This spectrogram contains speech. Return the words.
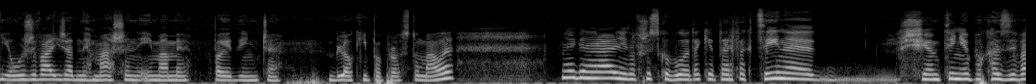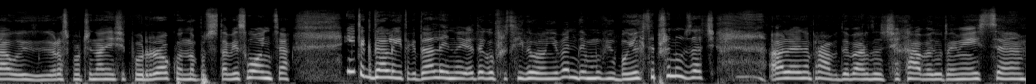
nie używali żadnych maszyn i mamy pojedyncze bloki po prostu małe. No i generalnie to wszystko było takie perfekcyjne. Świątynie pokazywały rozpoczynanie się po roku na podstawie słońca i tak dalej, i tak dalej. No ja tego wszystkiego nie będę mówił, bo nie chcę przynudzać, ale naprawdę bardzo ciekawe tutaj miejsce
